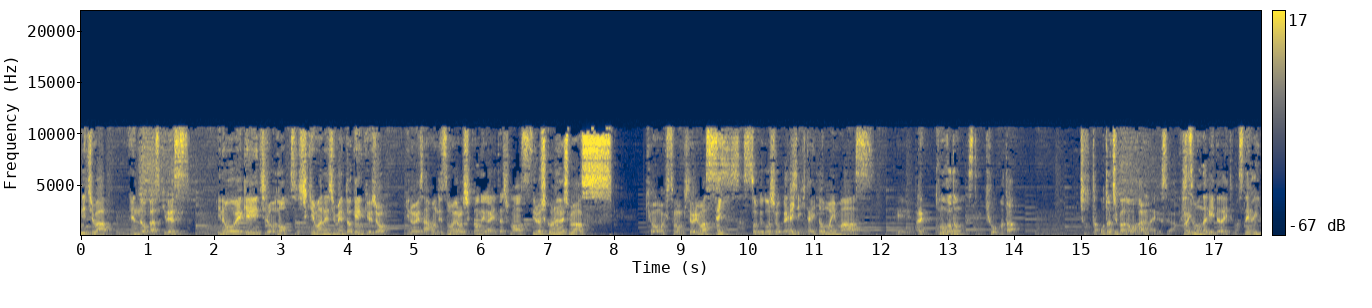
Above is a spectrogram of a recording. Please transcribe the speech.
んにちは、遠藤和樹です。井上健一郎の組織マネジメント研究所。井上さん、本日もよろしくお願いいたします。よろしくお願いします。今日も質問来ております。はい早速ご紹介していきたいと思います。えーあれ？この方もですね、今日また、ちょっとお立場がわからないですが、い質問だけいただいてますね。はい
